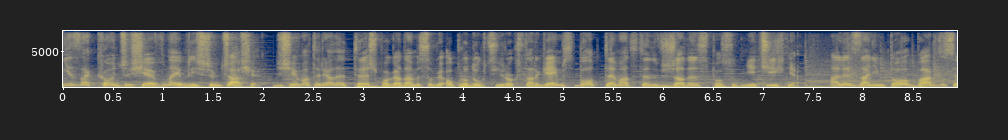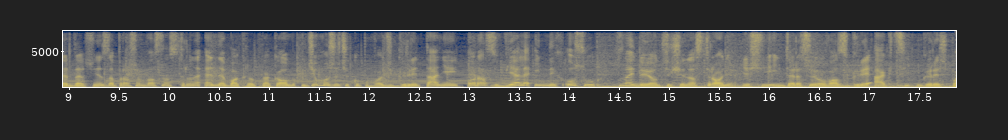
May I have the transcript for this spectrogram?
nie zakończy się w najbliższym czasie. Dzisiaj w materiale też pogadamy sobie o produkcji Rockstar Games, bo temat ten w żaden sposób nie cichnie. Ale zanim to, bardzo serdecznie zapraszam Was na stronę eneba.com, gdzie możecie kupować gry taniej oraz wiele innych usług znajdujących się na stronie. Jeśli interesują Was gry akcji, gry sportowe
